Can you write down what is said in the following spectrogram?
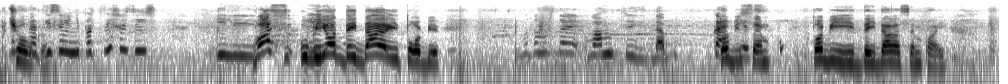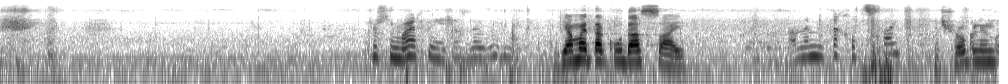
Пчелка. Ребят, если вы не подпишетесь, или... Вас убьет Дейдара и Тоби. Потому что вам да, Тоби, сэмп... Тоби и Дейдара сэмпай. Что снимаешь меня сейчас завидно? Ямета Кудасай. А на метаход сайт. Чё, блин?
